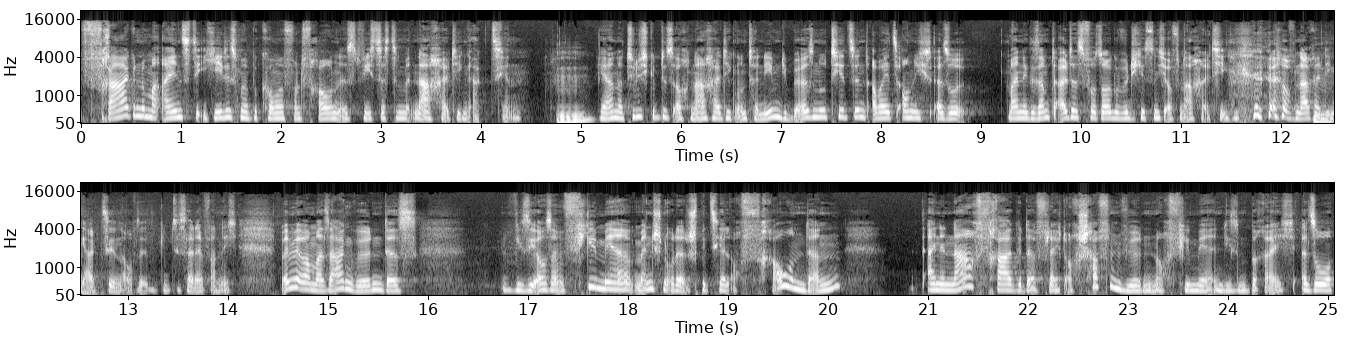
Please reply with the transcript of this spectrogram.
Frage Nummer eins, die ich jedes Mal bekomme von Frauen ist, wie ist das denn mit nachhaltigen Aktien? Mhm. Ja, natürlich gibt es auch nachhaltige Unternehmen, die börsennotiert sind, aber jetzt auch nicht, also meine gesamte Altersvorsorge würde ich jetzt nicht auf nachhaltigen, auf nachhaltigen mhm. Aktien auf, gibt es halt einfach nicht. Wenn wir aber mal sagen würden, dass wie Sie auch sagen, viel mehr Menschen oder speziell auch Frauen dann eine Nachfrage da vielleicht auch schaffen würden, noch viel mehr in diesem Bereich. Also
